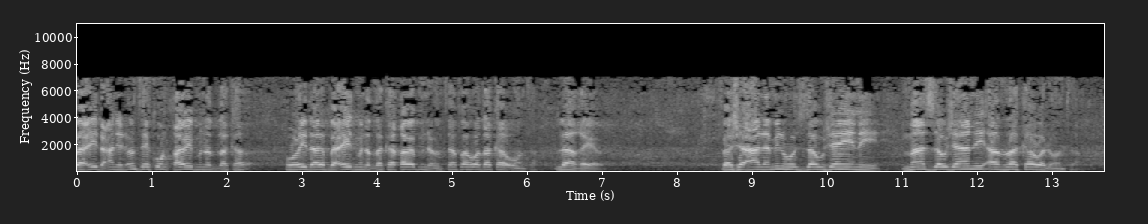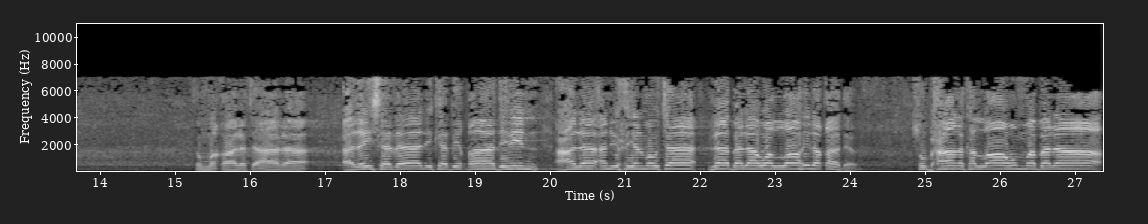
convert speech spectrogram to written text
بعيد عن الأنثى يكون قريب من الذكر. وإذا بعيد من الذكر قريب من الأنثى فهو ذكر أنثى لا غير. فجعل منه الزوجين ما الزوجان الذكر والأنثى. ثم قال تعالى أليس ذلك بقادر على أن يحيي الموتى؟ لا بلى والله لقادر. سبحانك اللهم بلى.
